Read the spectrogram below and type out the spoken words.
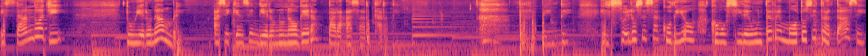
Estando allí, tuvieron hambre, así que encendieron una hoguera para asar carne. De repente, el suelo se sacudió como si de un terremoto se tratase.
